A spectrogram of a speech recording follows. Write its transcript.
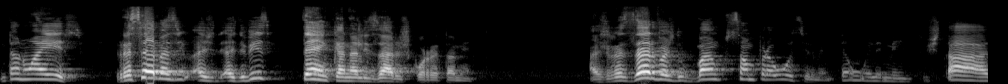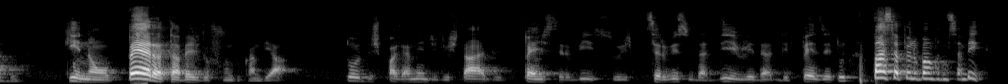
Então, não há isso. Recebem as, as, as divisas, têm que analisá-las corretamente. As reservas do banco são para outros elementos. Então, um elemento Estado que não opera através do fundo cambial. todos os pagamentos do Estado, bens, serviços, serviços da dívida, defesa e tudo, passa pelo Banco de Moçambique.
